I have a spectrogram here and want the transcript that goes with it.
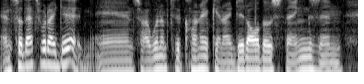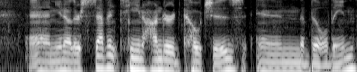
And so that's what I did. And so I went up to the clinic and I did all those things. And and you know there's 1700 coaches in the building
